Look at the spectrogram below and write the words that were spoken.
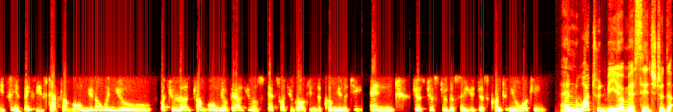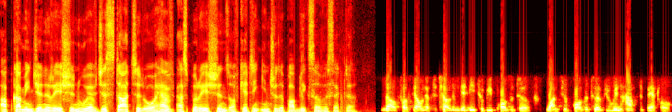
it's, it's basically start from home. You know, when you what you learn from home, your values, that's what you go out in the community, and just just do the same. You just continue working. And what would be your message to the upcoming generation who have just started or have aspirations of getting into the public service sector? Now, firstly, I would have to tell them they need to be positive. Once you're positive, you win half the battle.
